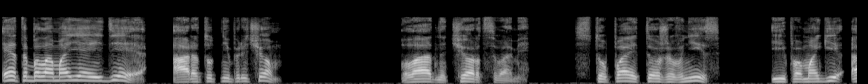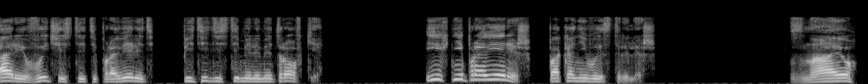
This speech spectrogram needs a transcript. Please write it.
Это была моя идея, Ара тут ни при чем. Ладно, черт с вами. Ступай тоже вниз и помоги Аре вычистить и проверить 50-миллиметровки. Их не проверишь, пока не выстрелишь. Знаю.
